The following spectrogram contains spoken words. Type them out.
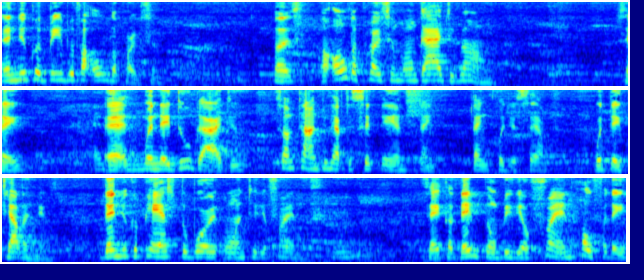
And you could be with an older person. Because an older person won't guide you wrong. See? And- And when they do guide you, sometimes you have to sit there and think, think for yourself what they're telling you. Then you could pass the word on to your friends. Mm-hmm. Say, because they gonna be your friend, hopefully,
